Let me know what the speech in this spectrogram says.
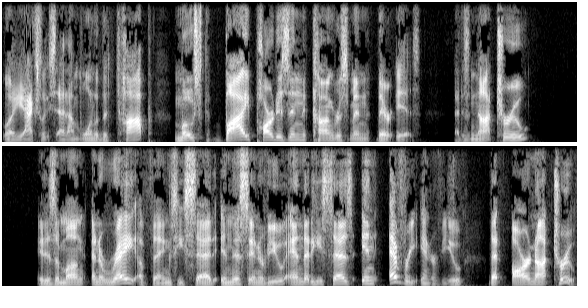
well, he actually said, I'm one of the top most bipartisan congressmen there is. That is not true. It is among an array of things he said in this interview and that he says in every interview that are not true.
